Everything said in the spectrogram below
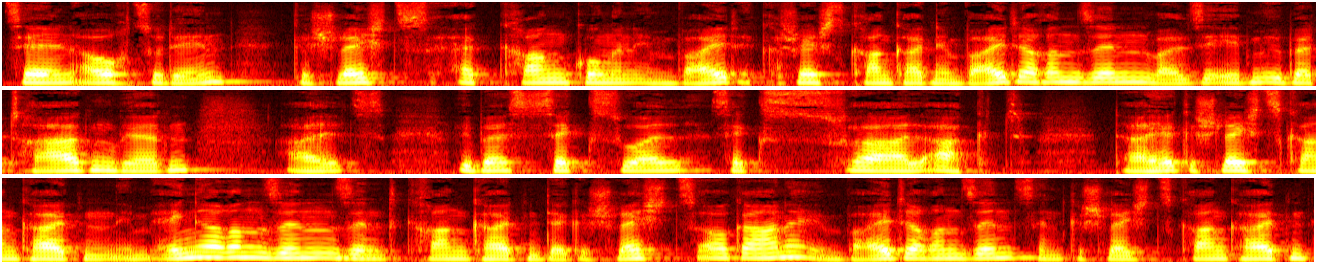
zählen auch zu den Geschlechtserkrankungen im Weit Geschlechtskrankheiten im weiteren Sinn, weil sie eben übertragen werden als über Sexual Sexualakt. Daher Geschlechtskrankheiten im engeren Sinn sind Krankheiten der Geschlechtsorgane, im weiteren Sinn sind Geschlechtskrankheiten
